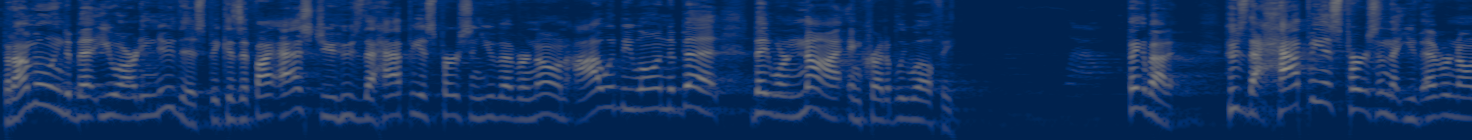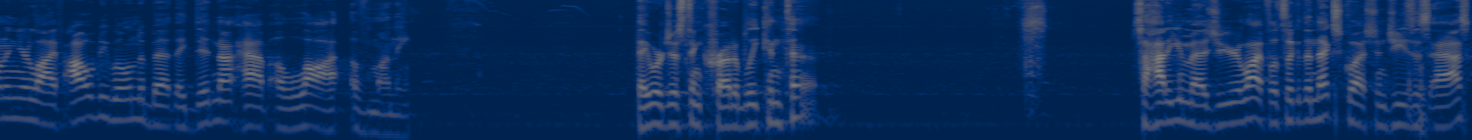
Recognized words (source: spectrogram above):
But I'm willing to bet you already knew this because if I asked you who's the happiest person you've ever known, I would be willing to bet they were not incredibly wealthy. Wow. Think about it. Who's the happiest person that you've ever known in your life? I would be willing to bet they did not have a lot of money. They were just incredibly content. So, how do you measure your life? Let's look at the next question Jesus asked.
